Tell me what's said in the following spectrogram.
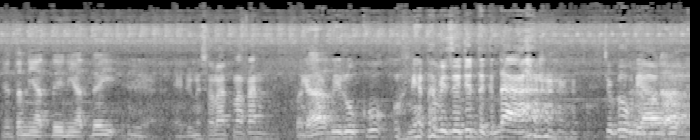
Nyata niat deui niat deui Iya, ya dina salat mah kan Padahal- abi ruku, niat abi sujud teu. Cukup di awal.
